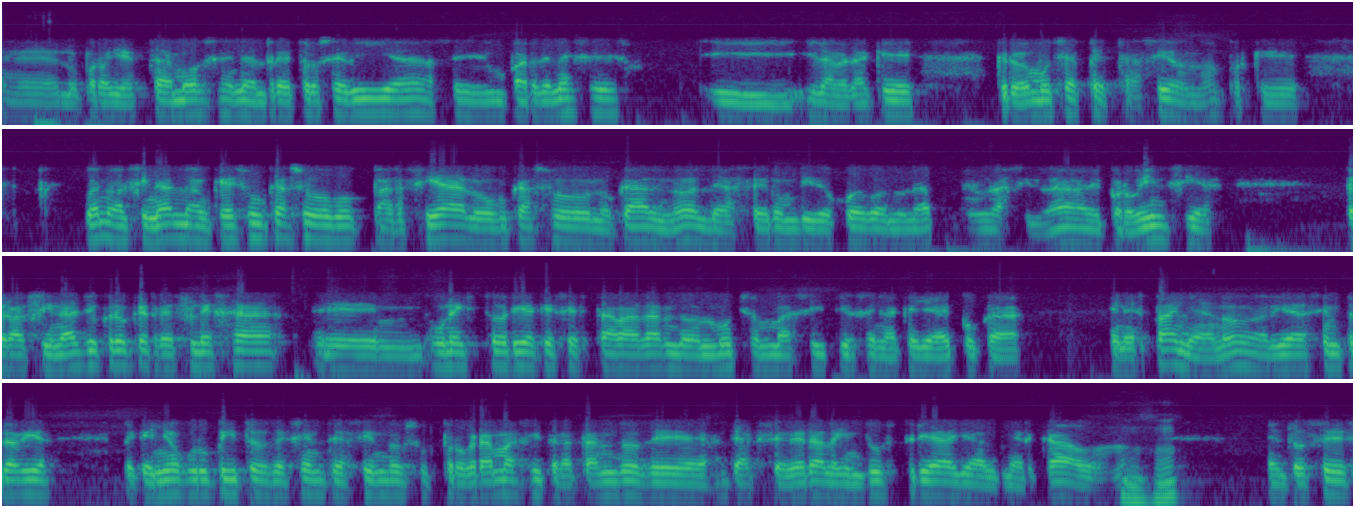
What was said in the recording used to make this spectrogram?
Eh, lo proyectamos en el Retro Sevilla hace un par de meses y, y la verdad que creó mucha expectación, ¿no? porque bueno, al final, aunque es un caso parcial o un caso local, ¿no? El de hacer un videojuego en una, en una ciudad, de provincias, pero al final yo creo que refleja eh, una historia que se estaba dando en muchos más sitios en aquella época en España, ¿no? Había siempre había pequeños grupitos de gente haciendo sus programas y tratando de, acceder a la industria y al mercado, ¿no? Entonces,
